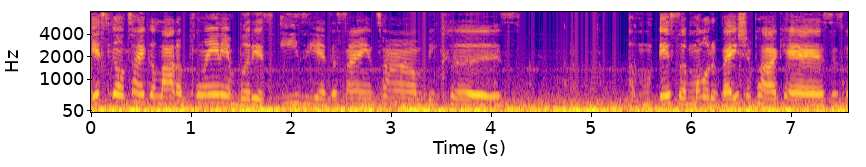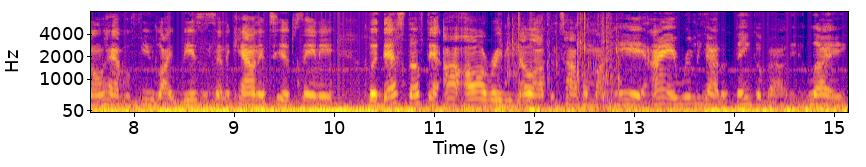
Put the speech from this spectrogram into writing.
it's gonna take a lot of planning, but it's easy at the same time because it's a motivation podcast. It's gonna have a few like business and accounting tips in it, but that's stuff that I already know off the top of my head. I ain't really gotta think about it. Like,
